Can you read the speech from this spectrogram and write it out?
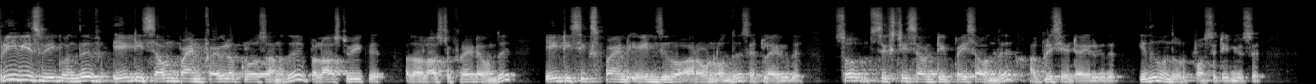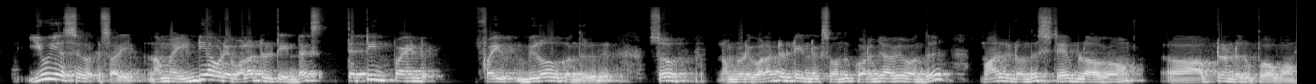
ப்ரீவியஸ் வீக் வந்து எயிட்டி செவன் பாயிண்ட் ஃபைவ்ல க்ளோஸ் ஆனது. இப்போ லாஸ்ட் வீக் அதாவது லாஸ்ட் ஃப்ரைடே வந்து eighty six point eight zero அரௌண்டில் வந்து செட்டில் ஆயிருக்குது. ஸோ சிக்ஸ்டி செவன்ட்டி பைசா வந்து அப்ரிசியேட் ஆகிருக்குது இது வந்து ஒரு பாசிட்டிவ் நியூஸ் யூஎஸ் சாரி நம்ம இந்தியாவுடைய volatility index thirteen point five பிலோவுக்கு வந்துருக்குது. ஸோ நம்மளுடைய வாலட்டிலிட்டி இண்டெக்ஸ் வந்து குறைஞ்சாவே வந்து மார்க்கெட் வந்து ஸ்டேபிள் ஆகும். அப் ட்ரெண்டுக்கு போகும்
